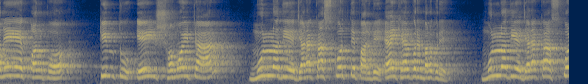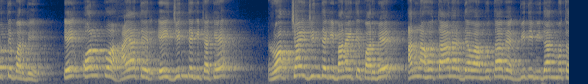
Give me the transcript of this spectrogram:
অনেক অল্প, কিন্তু এই সময়টার মূল্য দিয়ে যারা কাজ করতে পারবে, এই খেয়াল করেন ভালো করে, মূল্য দিয়ে যারা কাজ করতে পারবে, এই অল্প হায়াতের এই জিন্দেগিটাকে রবচাই জিন্দেগি বানাইতে পারবে, আল্লাহ তালার দেওয়া মোতাবেক বিধিবিধান মতো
